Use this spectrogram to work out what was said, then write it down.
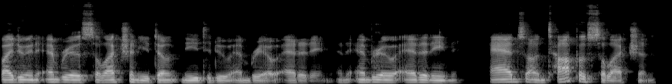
By doing embryo selection, you don't need to do embryo editing. And embryo editing adds on top of selection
